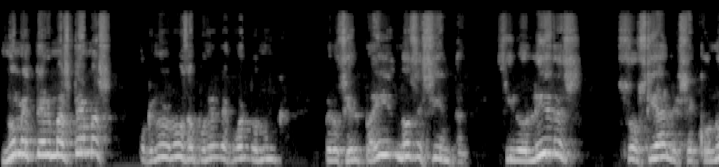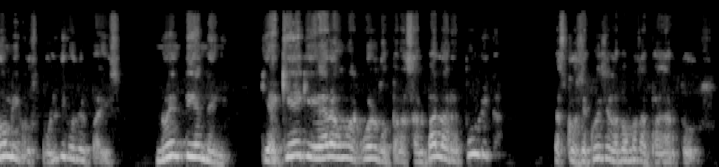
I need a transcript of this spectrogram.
no meter más temas, porque no nos vamos a poner de acuerdo nunca. Pero si el país no se sientan, si los líderes sociales, económicos, políticos del país no entienden que aquí hay que llegar a un acuerdo para salvar la República, las consecuencias las vamos a pagar todos.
